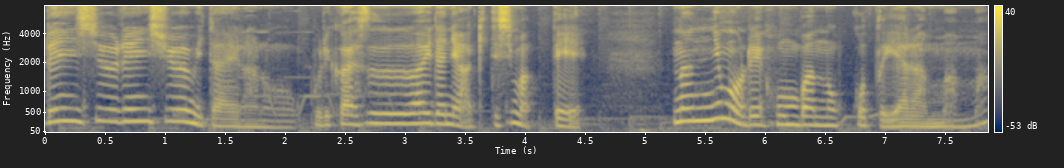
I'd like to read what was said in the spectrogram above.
練習練習みたいなのを繰り返す間に飽きてしまって何にも本番のことやらんまんま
